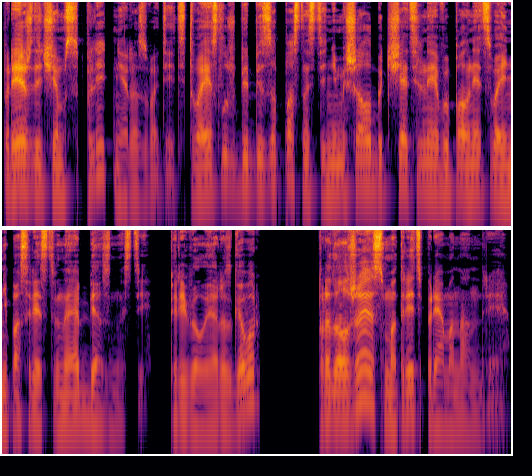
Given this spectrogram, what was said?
Прежде чем сплетни разводить, твоей службе безопасности не мешало бы тщательнее выполнять свои непосредственные обязанности», — перевел я разговор, продолжая смотреть прямо на Андрея.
